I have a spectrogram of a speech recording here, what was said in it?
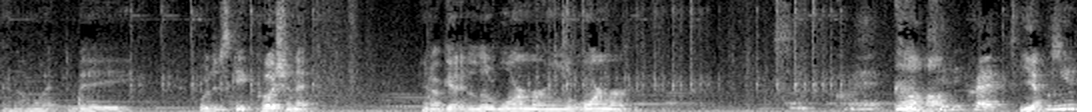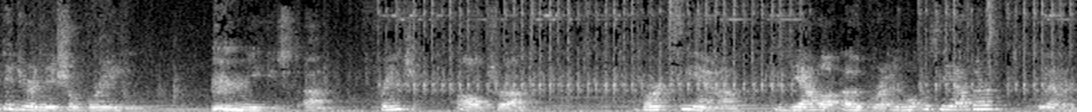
And I want it to be, we'll just keep pushing it. You know, get it a little warmer a little warmer. So, Craig, Uh-huh. excuse me, Craig, Yes. when you did your initial green, you used um, French Ultra, burnt sienna, yellow ochre, and what was the other? Lemon.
